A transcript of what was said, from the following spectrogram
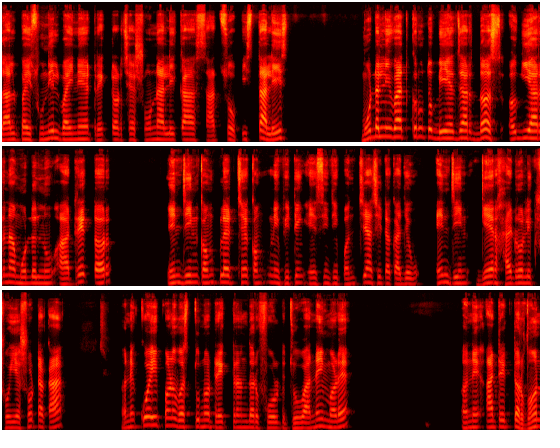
લાલભાઈ સુનિલભાઈને ટ્રેક્ટર છે સોનાલિકા સાતસો પિસ્તાલીસ. મોડલની વાત કરું તો બે હજાર દસ અગિયારના મોડલનું આ ટ્રેક્ટર એન્જિન કમ્પ્લેટ છે, કંપની ફિટિંગ એંસીથી પંચ્યાસી ટકા જેવું. એન્જિન ગેર હાઇડ્રોલિક સોએ સો ટકા અને કોઈ પણ વસ્તુનો ટ્રેક્ટર અંદર ફોલ્ટ જોવા નહીં મળે. અને આ ટ્રેક્ટર વન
